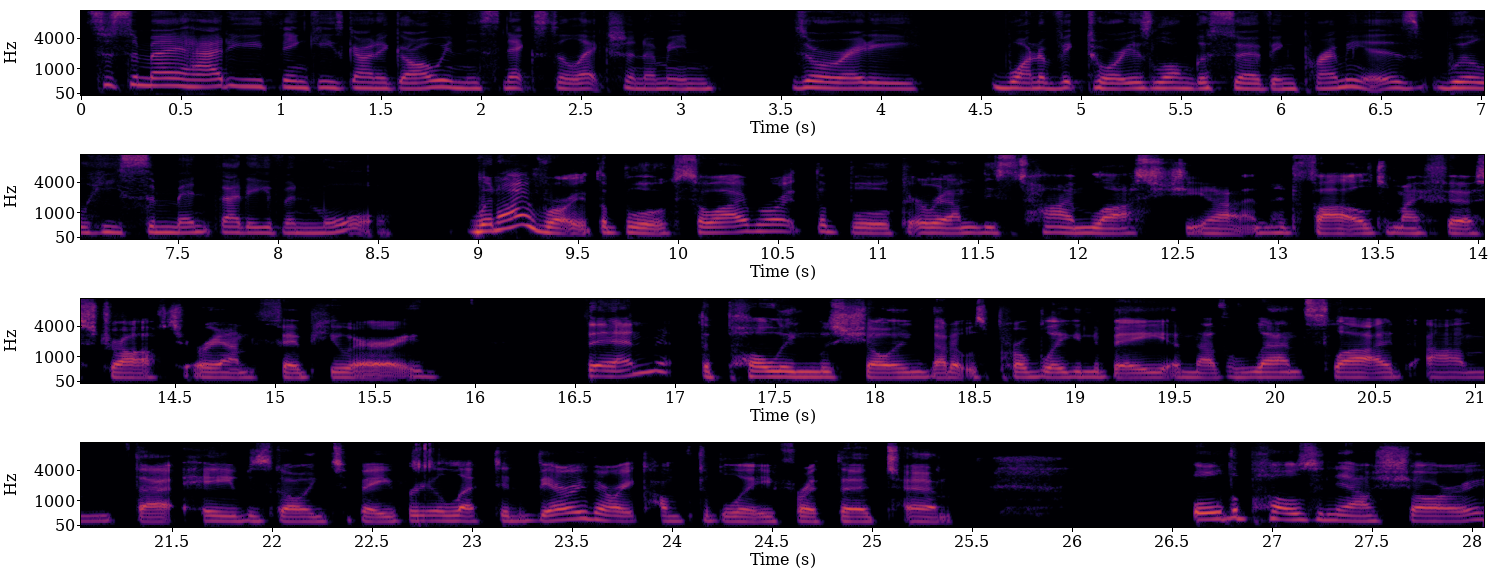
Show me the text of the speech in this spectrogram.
So, Sumeyya, how do you think he's going to go in this next election? I mean, he's already one of Victoria's longest serving premiers. Will he cement that even more? When I wrote the book, so I wrote the book around this time last year and had filed my first draft around February. Then the polling was showing that it was probably going to be another landslide, um, that he was going to be re elected very, very comfortably for a third term. All the polls now show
